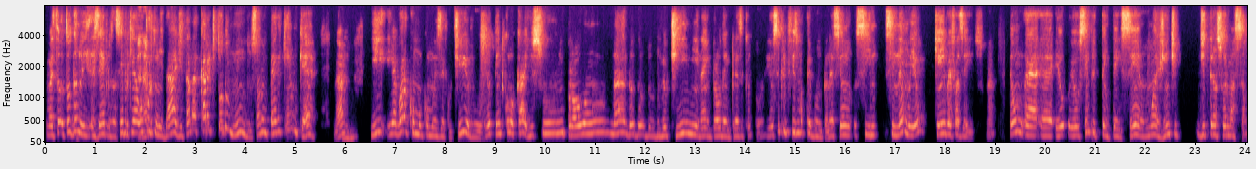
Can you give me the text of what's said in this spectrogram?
Mas estou dando exemplos assim, porque a uhum. oportunidade está na cara de todo mundo, só não pega quem não quer. Né? Uhum. E, e, agora, como, como executivo, eu tento colocar isso em prol né, do, do, do, meu time, né, em prol da empresa que eu estou. Eu sempre fiz uma pergunta, né, se, eu, se, se não eu, quem vai fazer isso? Né? Então, é, é, eu, eu sempre tentei ser um agente de transformação.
